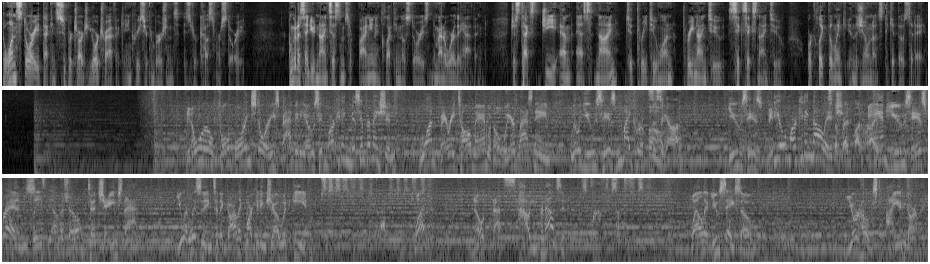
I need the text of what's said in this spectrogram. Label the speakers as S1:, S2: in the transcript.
S1: The one story that can supercharge your traffic increase your conversions is your customer story. I'm going to send you nine systems for finding and collecting those stories no matter where they happen. Just text GMS9 to 321 392 6692 or click the link in the show notes to get those today.
S2: In a world full of boring stories, bad videos, and marketing misinformation, one very tall man with a weird last name will use his microphone.
S3: Is this thing on?
S2: Use his video marketing knowledge.
S3: It's the red button, right?
S2: And use his friends
S3: Please be on the show.
S2: to change that. You are listening to the Garlic Marketing Show with Ian. What? No, that's how you pronounce it. Well, if you say so, your host, Ian Garlic.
